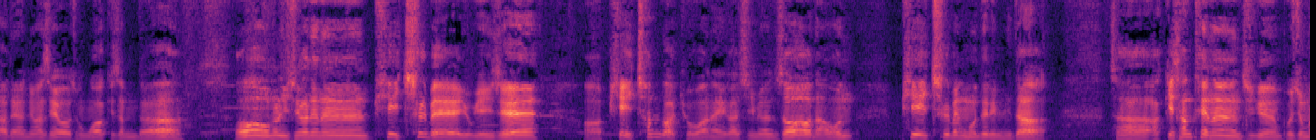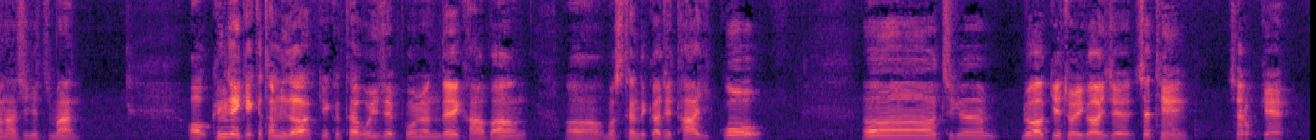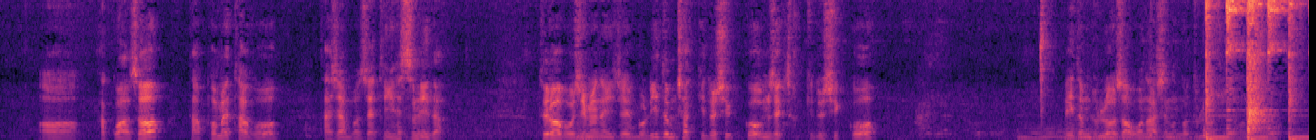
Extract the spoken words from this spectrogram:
아, 네, 안녕하세요. 정모학 기사입니다. 어, 오늘 이 시간에는 PA700, 요게 이제, 어, PA1000과 교환해 가시면서 나온 PA700 모델입니다. 자, 악기 상태는 지금 보시면 아시겠지만, 어, 굉장히 깨끗합니다. 깨끗하고 이제 보면대, 가방, 어, 뭐 스탠드까지 다 있고, 어, 지금 요 악기 저희가 이제 세팅 새롭게 어, 갖고 와서 다 포맷하고 다시 한번 세팅했습니다. 들어보시면 이제 뭐 리듬 찾기도 쉽고 음색 찾기도 쉽고 리듬 눌러서 원하시는 거 눌러주시면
